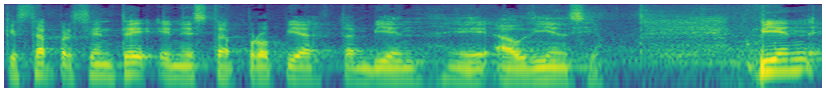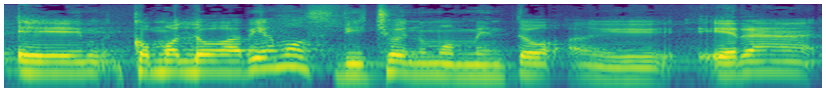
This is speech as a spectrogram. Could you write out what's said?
que está presente en esta propia también audiencia. Bien, como lo habíamos dicho en un momento, era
